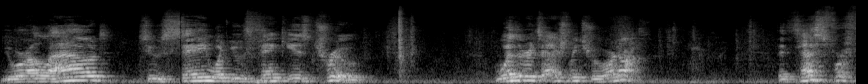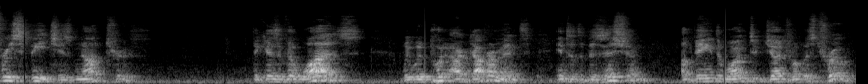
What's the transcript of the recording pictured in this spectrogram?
you are allowed to say what you think is true, whether it's actually true or not. The test for free speech is not truth. Because if it was, we would put our government into the position of being the one to judge what was true.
